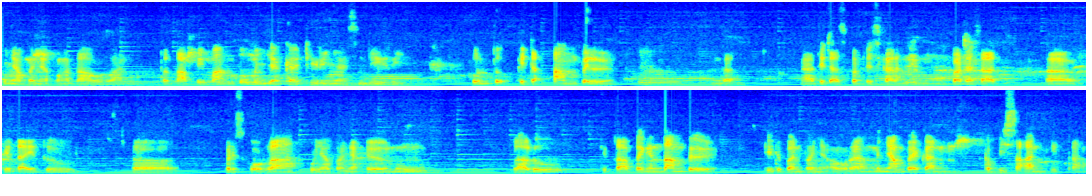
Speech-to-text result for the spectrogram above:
punya banyak pengetahuan tetapi mampu menjaga dirinya sendiri untuk tidak tampil. Hmm. enggak. Nah tidak seperti sekarang ini. Pada saat uh, kita itu uh, bersekolah punya banyak ilmu lalu kita pengen tampil di depan banyak orang menyampaikan kebisaan kita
